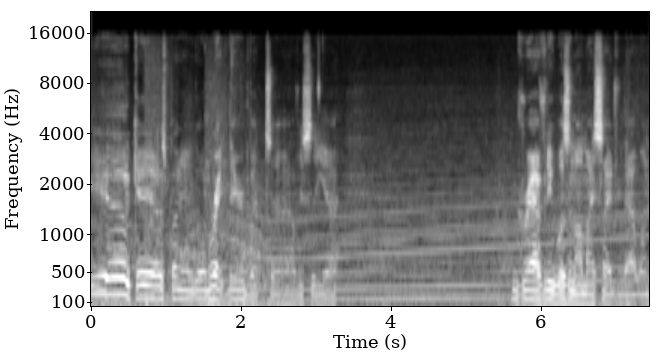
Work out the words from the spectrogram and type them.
Yeah, okay, I was planning on going right there, but uh, obviously uh, gravity wasn't on my side for that one.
